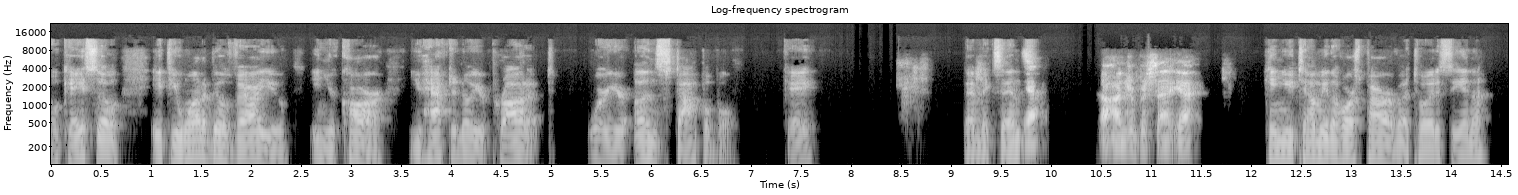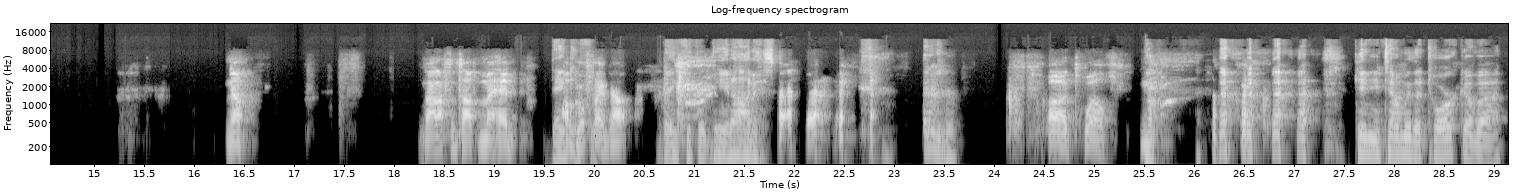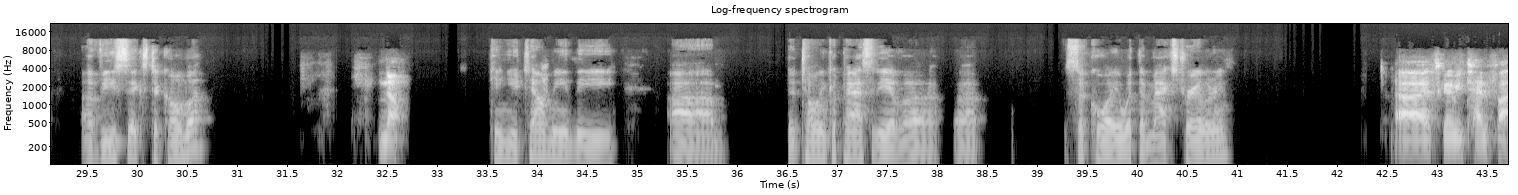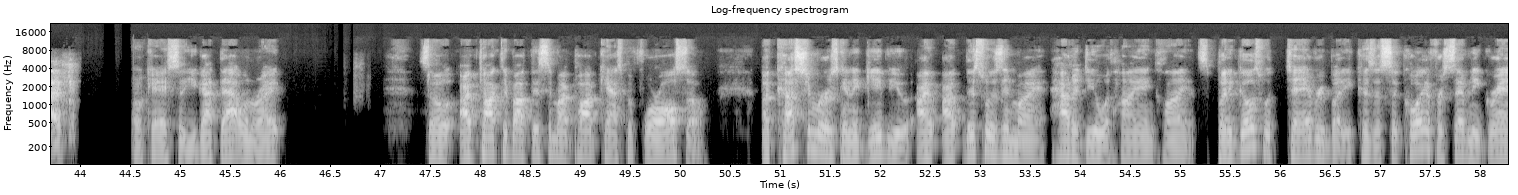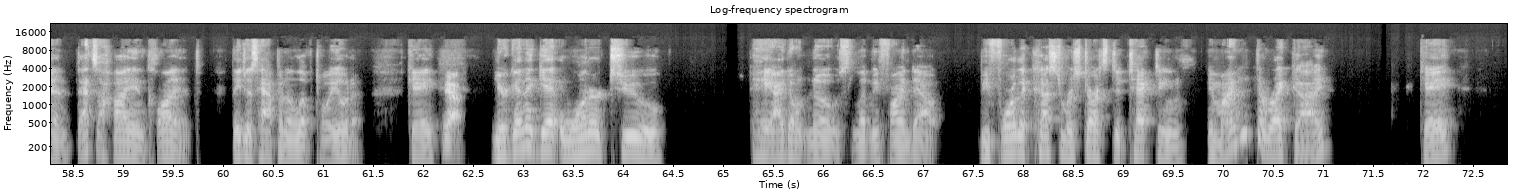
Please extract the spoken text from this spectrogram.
okay so if you want to build value in your car you have to know your product where you're unstoppable okay that makes sense Yeah. A hundred percent. Yeah. can you tell me the horsepower of a toyota sienna No. Not off the top of my head. thank I'll go for, find out. thank you for being honest Uh, twelve. No. Can you tell me the torque of a, a V6 Tacoma? No. Can you tell me the um, the towing capacity of a, a Sequoia with the max trailering? Uh, it's gonna be ten five. Okay, so you got that one right. So I've talked about this in my podcast before. Also, a customer is going to give you. I, I this was in my how to deal with high end clients, but it goes with to everybody because a Sequoia for seventy grand that's a high end client. They just happen to love Toyota. Okay. Yeah. You're going to get one or two. Hey, I don't knows. Let me find out before the customer starts detecting. Am I with the right guy? Okay.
